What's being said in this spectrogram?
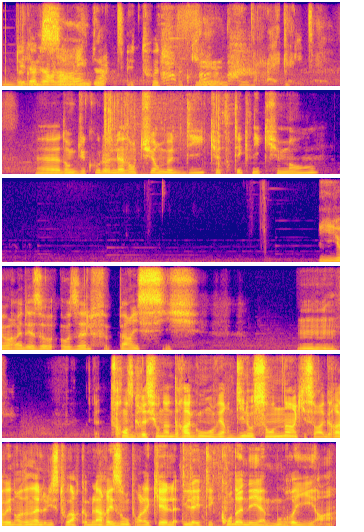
Deux Et l'Averland. Et toi, tu quoi? Euh, donc du coup, le- l'aventure me dit que techniquement, il y aurait des aux elfes par ici. Mhm. La transgression d'un dragon envers d'innocents nains qui sera gravée dans un annal de l'histoire comme la raison pour laquelle il a été condamné à mourir.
